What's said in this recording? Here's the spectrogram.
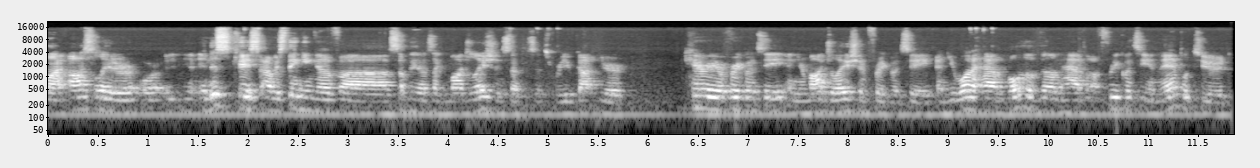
my oscillator, or in this case, I was thinking of uh, something that's like modulation synthesis, where you've got your carrier frequency and your modulation frequency, and you want to have both of them have a frequency and an amplitude,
